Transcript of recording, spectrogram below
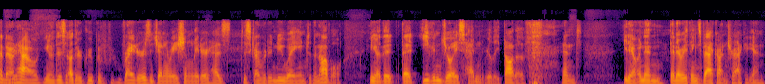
about mm-hmm. how you know this other group of writers a generation later has discovered a new way into the novel you know that that even Joyce hadn't really thought of. And you know and then then everything's back on track again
